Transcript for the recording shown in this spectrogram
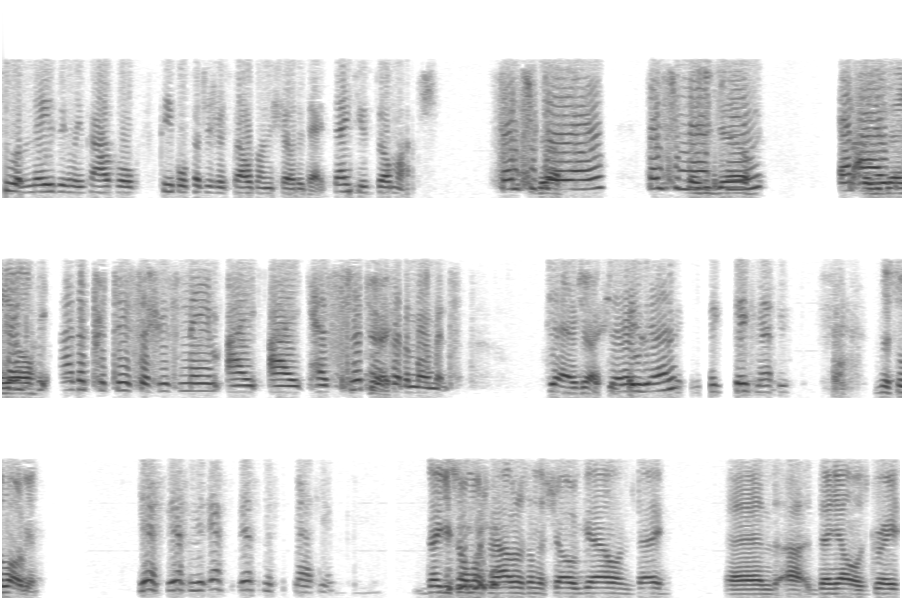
two amazingly powerful people such as yourselves on the show today. Thank you so much. Thank you, Yeah. Gail. Thank you, Thank Matthew. you, Gail. And Thank I you, Danielle. thank the other producer whose name I I has slipped me Jaee. for the moment. Jaee, Jaee. Jaee, are you there? Thanks, thanks, Matthew. Mr. Logan, Yes, yes, yes, yes, Mr. Matthew. thank you so much for having us on the show, Gail and Jaee. And uh, Danielle, it was great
